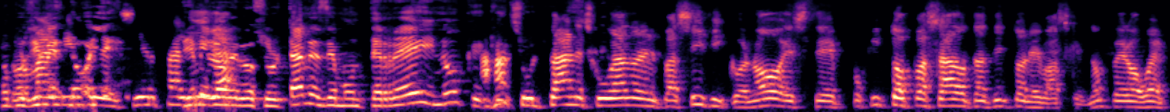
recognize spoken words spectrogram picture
No, pues dime, cierta liga, de los sultanes de Monterrey, ¿no? Que, sultanes jugando en el Pacífico, ¿no? Este, poquito ha pasado tantito en el básquet, ¿no? Pero bueno,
